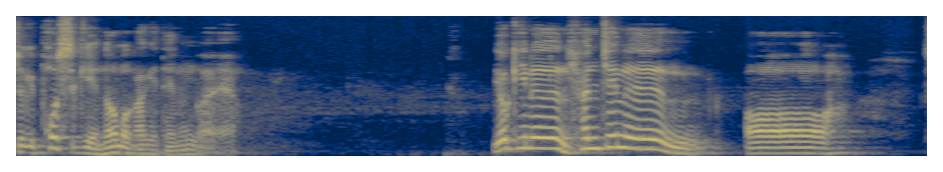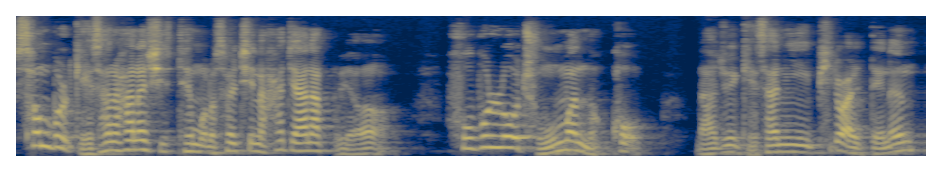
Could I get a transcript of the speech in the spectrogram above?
저기 포스기에 넘어가게 되는 거예요. 여기는 현재는 어, 선불 계산을 하는 시스템으로 설치는 하지 않았고요. 후불로 주문만 넣고 나중에 계산이 필요할 때는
